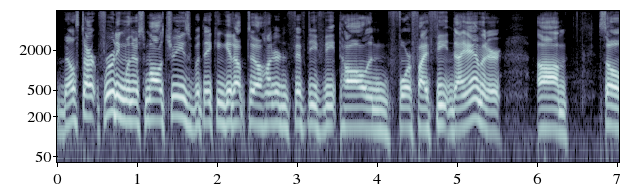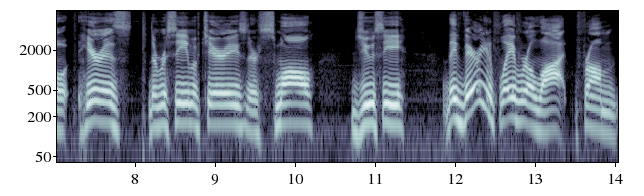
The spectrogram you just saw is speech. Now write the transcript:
They'll start fruiting when they're small trees, but they can get up to 150 feet tall and four or five feet in diameter. Um, so here is the raceme of cherries. They're small, juicy. They vary in flavor a lot from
